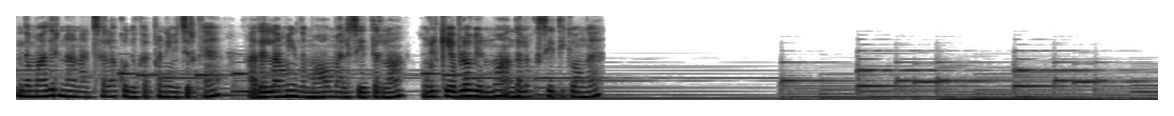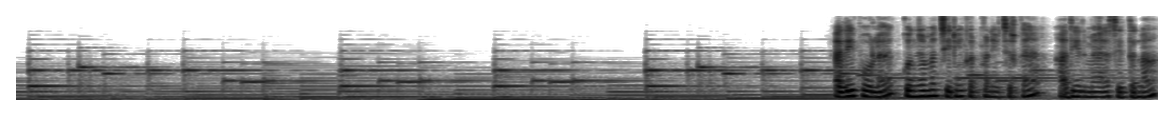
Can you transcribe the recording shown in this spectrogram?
இந்த மாதிரி நான் நட்ஸ் எல்லாம் கொஞ்சம் கட் பண்ணி வச்சுருக்கேன். அதெல்லாமே இந்த மாவு மேலே சேர்த்துடலாம். உங்களுக்கு எவ்வளோ வேணுமோ அந்த அளவுக்கு சேர்த்திக்கோங்க. அதே போல் கொஞ்சமாக செடியும் கட் பண்ணி வச்சுருக்கேன். அது இது மேலே சேர்த்துடலாம்.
